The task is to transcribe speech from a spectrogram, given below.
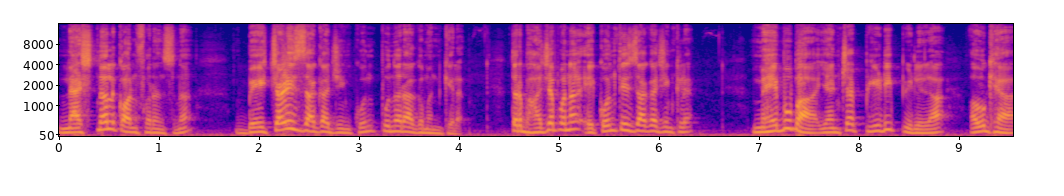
नॅशनल कॉन्फरन्सनं बेचाळीस जागा जिंकून पुनरागमन केलं. तर भाजपनं एकोणतीस जागा जिंकल्या. मेहबूबा यांच्या पीडी पिढीला अवघ्या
